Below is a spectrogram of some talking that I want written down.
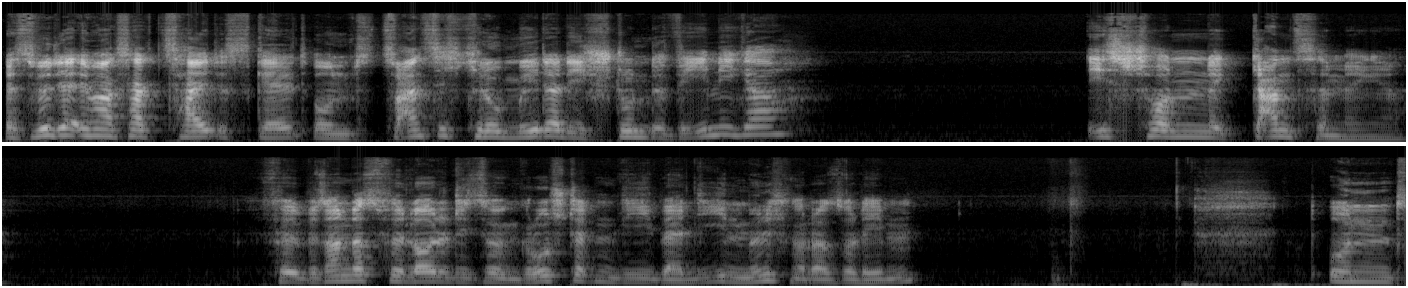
es wird ja immer gesagt, Zeit ist Geld und 20 Kilometer die Stunde weniger ist schon eine ganze Menge. Für, besonders für Leute, die so in Großstädten wie Berlin, München oder so leben. Und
